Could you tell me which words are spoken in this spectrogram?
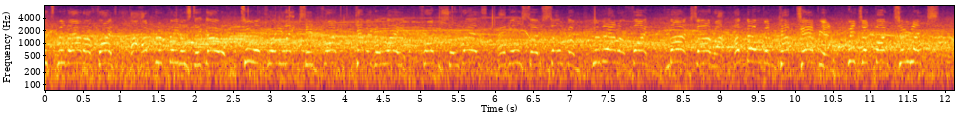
It's without a fight. 100 metres to go. Two or three lengths in front, coming away from Sheraz and also Soulcombe. Without a fight, Mark Zahra, a Melbourne Cup champion, wins it by two lengths.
